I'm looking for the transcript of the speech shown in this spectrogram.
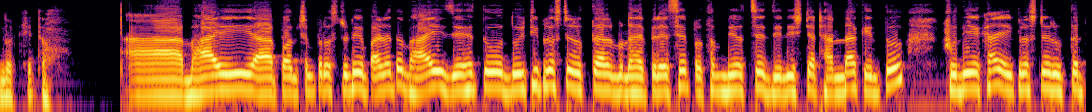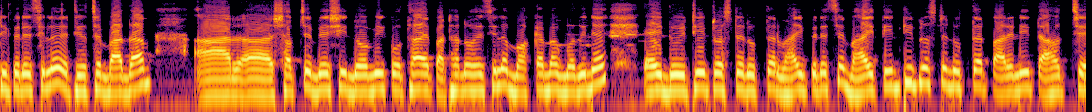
দুঃখিত। ভাই পঞ্চম প্রশ্নটি পারে তো ভাই, যেহেতু দুইটি প্রশ্নের উত্তর মনে হয় পেরেছে প্রথমটি হচ্ছে জিনিসটা ঠান্ডা কিন্তু ফুদিয়ে খায়। এই প্রশ্নের উত্তরটি পেরেছিল, এটি হচ্ছে বাদাম। আর সবচেয়ে বেশি নবী কোথায় পাঠানো হয়েছিল? মক্কা এবং মদিনায়। এই দুইটি প্রশ্নের উত্তর ভাই পেরেছে। ভাই, তিনটি প্রশ্নের উত্তর পারেনি, তা হচ্ছে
